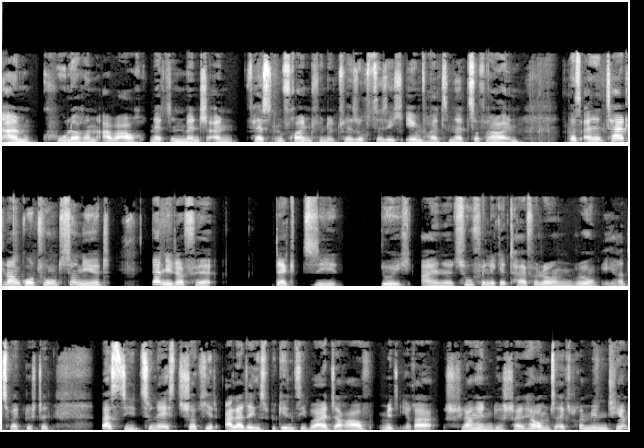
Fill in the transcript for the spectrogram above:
einem cooleren, aber auch netten Mensch einen festen Freund findet, versucht sie sich ebenfalls nett zu verhalten, was eine Zeit lang gut funktioniert. Daneben verdeckt sie durch eine zufällige Teilverlängerung ihre Zweitgestalt, was sie zunächst schockiert. Allerdings beginnt sie bald darauf, mit ihrer Schlangengestalt herumzuexperimentieren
